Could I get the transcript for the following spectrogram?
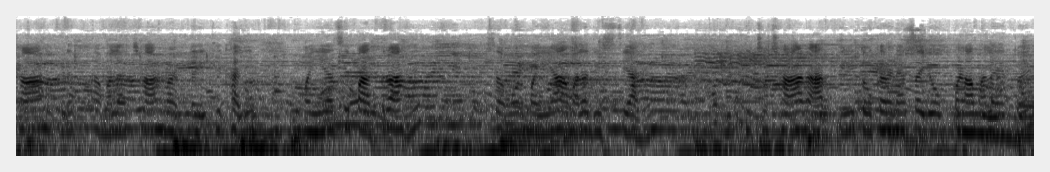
छान इकडे आम्हाला छान वाटतं इथे खाली. मैयाचे पात्र आहे. समोर मैया आम्हाला दिसते आहे. तिची छान आरती तो करण्याचा योग पण आम्हाला येतोय.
